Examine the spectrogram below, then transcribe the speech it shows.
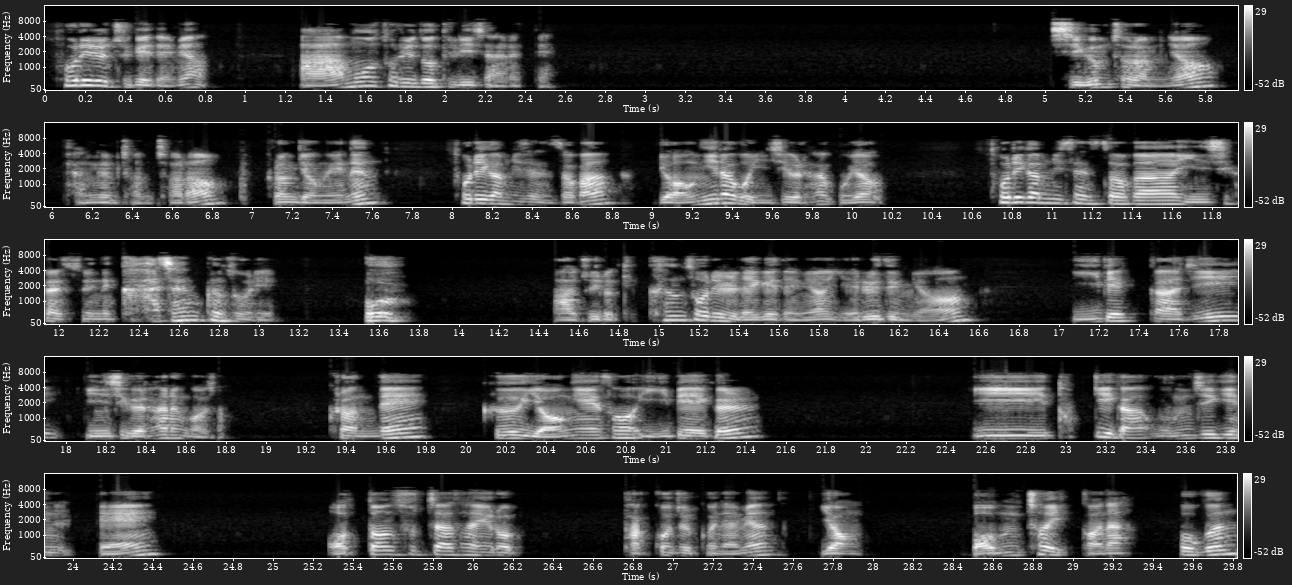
소리를 주게 되면 아무 소리도 들리지 않을 때. 지금처럼요 방금 전처럼 그런 경우에는 소리 감지 센서가 0이라고 인식을 하고요. 소리 감지 센서가 인식할 수 있는 가장 큰 소리. 어! 아주 이렇게 큰 소리를 내게 되면 예를 들면 200까지 인식을 하는 거죠. 그런데 그 0에서 200을 이 토끼가 움직일 때 어떤 숫자 사이로 바꿔줄 거냐면 0, 멈춰 있거나 혹은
